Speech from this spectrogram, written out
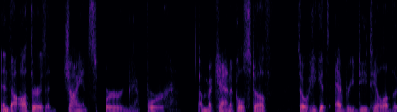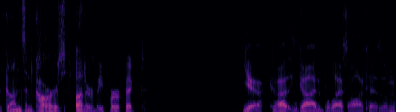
And the author is a giant spurg for uh, mechanical stuff. So he gets every detail of the guns and cars utterly perfect. Yeah, God, God bless autism.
